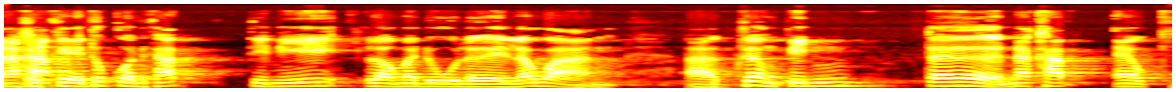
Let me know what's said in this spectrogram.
นะครับโอเคทุกคนครับ ทีนี้เรามาดูเลยระหว่างอ่าเครื่องปริ้นเตอร์นะครับ LQ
